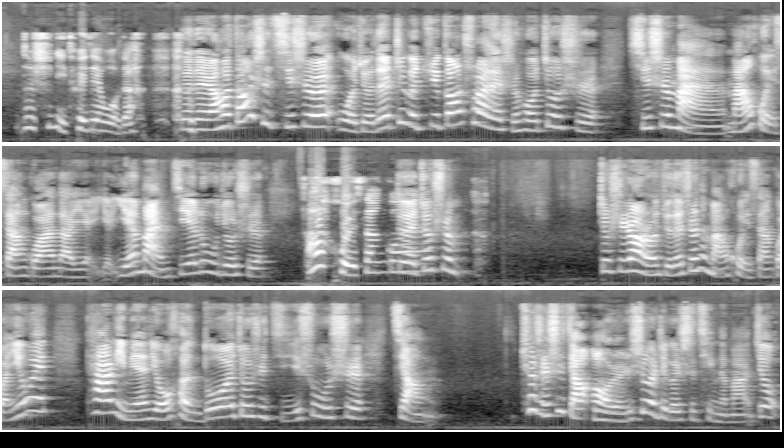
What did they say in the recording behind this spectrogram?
那是你推荐我的。对对，然后当时其实我觉得这个剧刚出来的时候，就是其实蛮蛮毁三观的，也也也蛮揭露就是啊毁三观。对，就是就是让人觉得真的蛮毁三观，因为它里面有很多就是集数是讲，确实是讲熬人设这个事情的嘛，就。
